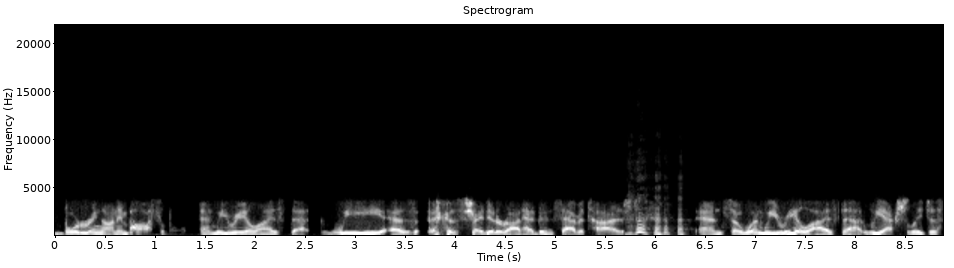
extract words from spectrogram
bordering on impossible. And we realized that we, as, as had been sabotaged. and so when we realized that, we actually just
